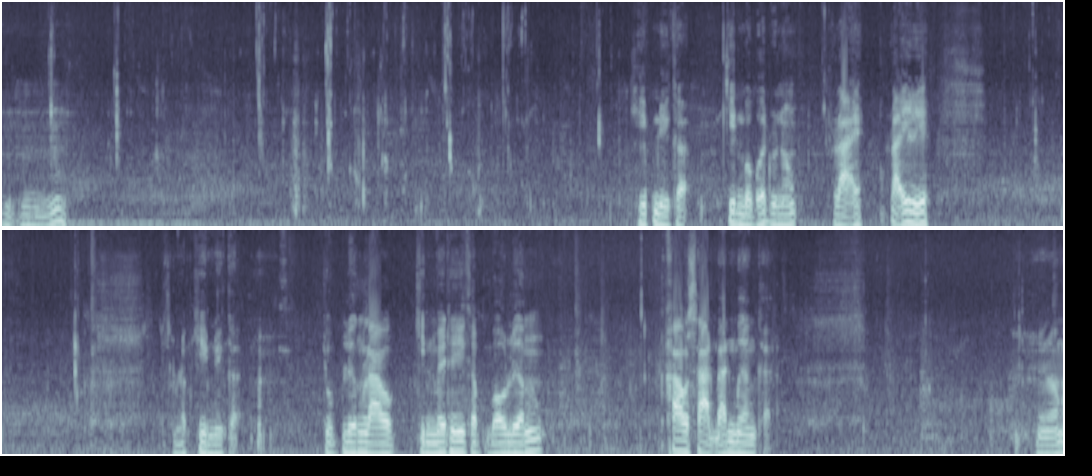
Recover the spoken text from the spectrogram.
คลิปนี้ก็กินบ่เบิดพี่น้อง หลาย หลายเลยสำหรับคลิปนี้ก็จบเรื่องราวกินไม่ที่กับเบาเรื่องข้าวสารบ้านเมืองกะพี่น้อง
